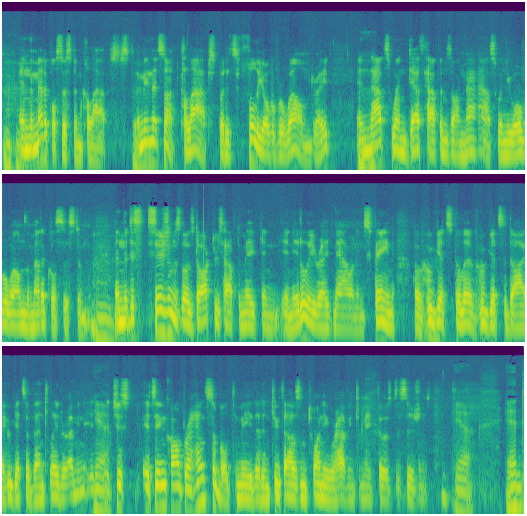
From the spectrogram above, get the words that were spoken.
mm-hmm. and the medical system collapsed. I mean, that's not collapsed, but it's fully overwhelmed, right? And mm-hmm. that's when death happens en masse, when you overwhelm the medical system. Mm-hmm. And the decisions those doctors have to make in, in Italy right now and in Spain of who gets to live, who gets to die, who gets a ventilator. I mean, it, yeah. it just, it's incomprehensible to me that in 2020 we're having to make those decisions. Yeah. And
